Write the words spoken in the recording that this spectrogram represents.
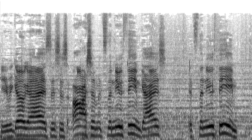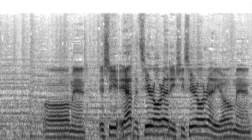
Here we go, guys. This is awesome. It's the new theme, guys. It's the new theme. Oh, man. Is she? Yep, it's here already. She's here already. Oh, man.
